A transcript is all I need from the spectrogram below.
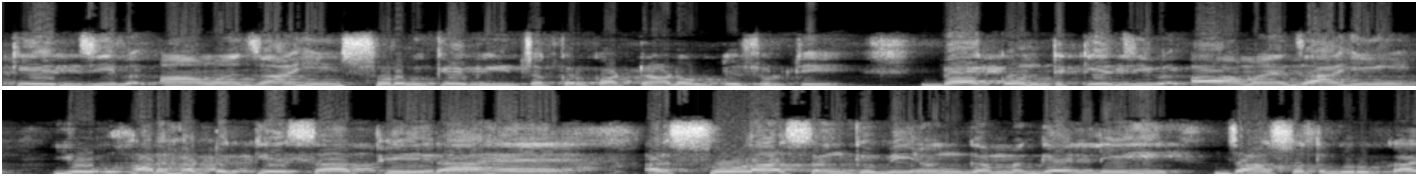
के जीव आम जाही स्वर्ग के भी चक्कर काटना उल्टी सुलटी। बैकुंठ के जीव आम जाही, यो हर हट के सा फेरा है। और सोलह संख भी अंगम गैली, जहाँ सतगुरु का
